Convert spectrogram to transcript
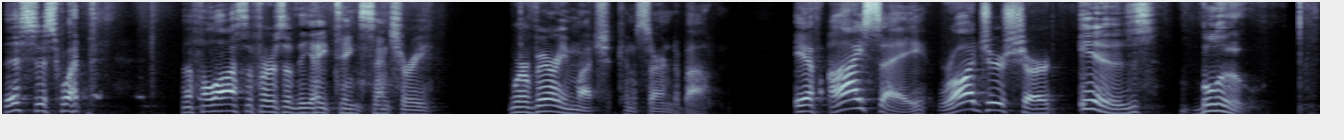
this is what the philosophers of the 18th century were very much concerned about. If I say Roger's shirt is blue, as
